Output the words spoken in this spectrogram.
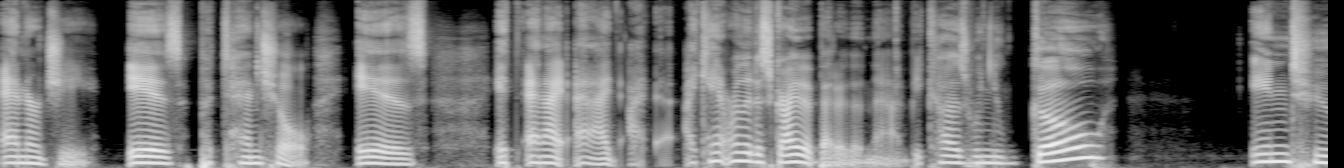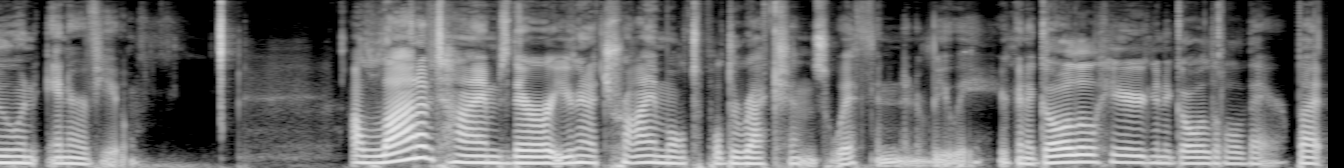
energy, is potential, is it and I and I, I I can't really describe it better than that because when you go into an interview, a lot of times there are you're going to try multiple directions with an interviewee. You're going to go a little here, you're going to go a little there. But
